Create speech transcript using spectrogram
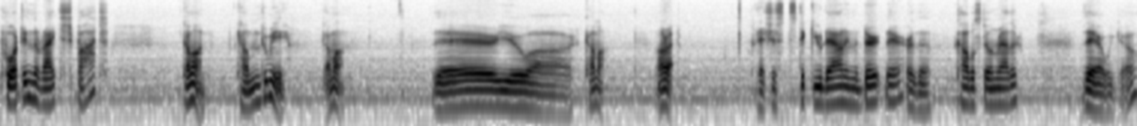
put in the right spot. Come on, come to me. Come on. There you are. Come on. Alright. Let's just stick you down in the dirt there, or the cobblestone rather. There we go.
